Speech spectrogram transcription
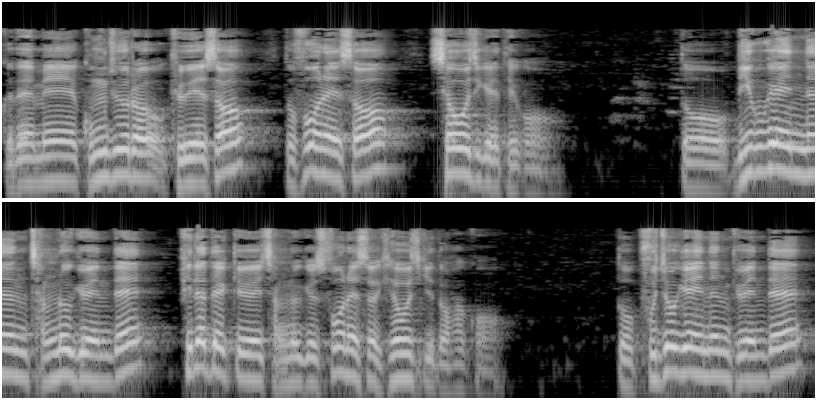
그 다음에 공주로 교회에서 또 후원해서 세워지게 되고, 또 미국에 있는 장로교회인데 피라델교회 장로교회 후원해서 세워지기도 하고, 또 부족에 있는 교회인데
